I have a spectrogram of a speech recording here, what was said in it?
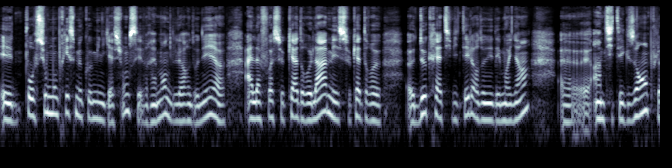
Et pour sur mon prisme communication, c'est vraiment de leur donner euh, à la fois ce cadre-là, mais ce cadre euh, de créativité, leur donner des moyens. Un petit exemple,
